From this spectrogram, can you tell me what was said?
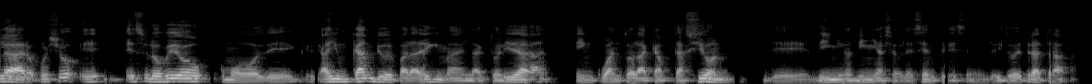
Claro, pues yo eh, eso lo veo como de, hay un cambio de paradigma en la actualidad en cuanto a la captación de niños, niñas y adolescentes en el delito de trata.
